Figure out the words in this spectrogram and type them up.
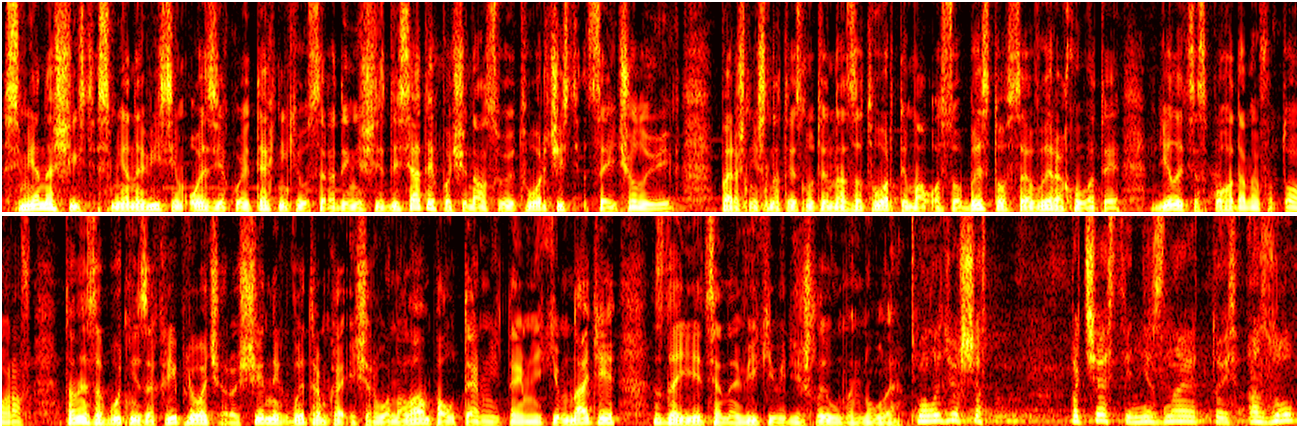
Сміна 6, сміна 8 – ось з якої техніки у середині 60-х починав свою творчість цей чоловік. Перш ніж натиснути на затвор, ти мав особисто все вирахувати, ділиться спогадами фотограф. Та незабутній закріплювач, розчинник, витримка і червона лампа у темній темній кімнаті, здається, навіки відійшли у минуле. Молодежь сейчас по части не знает, то есть азов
